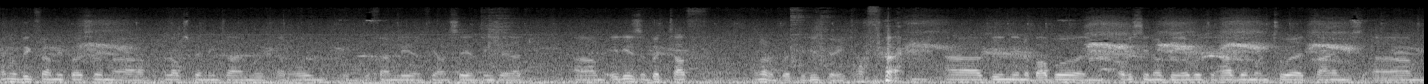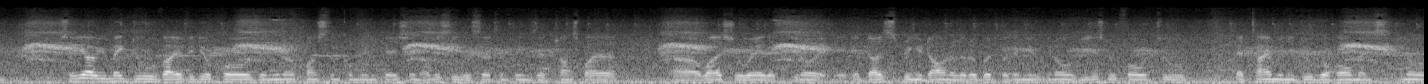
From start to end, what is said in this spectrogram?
I'm a big family person. Uh, I love spending time with, at home with the family and fiance and things like that. Um, it is a bit tough. Not a bit, it is very tough. uh, being in a bubble and obviously not being able to have them on tour at times. Um, so yeah, you make do via video calls and you know constant communication. Obviously, there's certain things that transpire uh, whilst you're away that you know it, it, does bring you down a little bit. But then you you know you just look forward to that time when you do go home and you know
